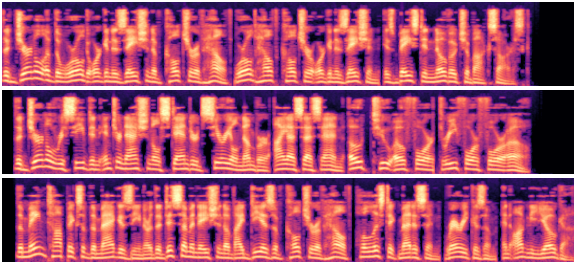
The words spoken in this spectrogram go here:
The Journal of the World Organization of Culture of Health World Health Culture Organization is based in Novocheboksarsk. The journal received an International Standard Serial Number ISSN 0204 3440. The main topics of the magazine are the dissemination of ideas of culture of health, holistic medicine, Roerichism, and Agni Yoga.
